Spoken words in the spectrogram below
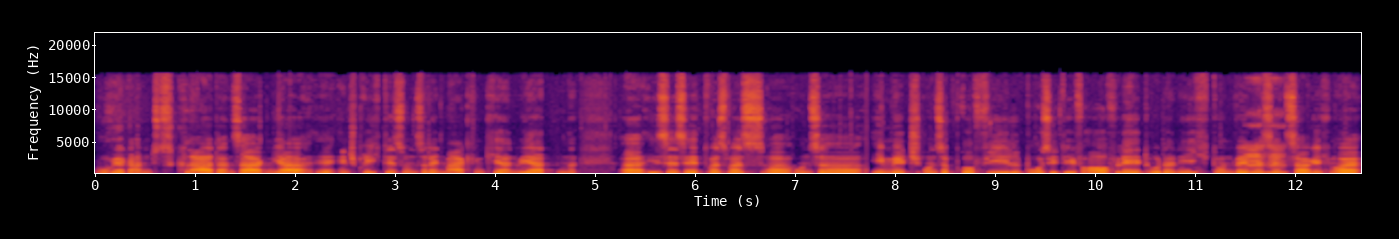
wo wir ganz klar dann sagen, ja, äh, entspricht es unseren Markenkernwerten, äh, ist es etwas, was äh, unser Image, unser Profil positiv auflädt oder nicht? Und wenn mhm. es jetzt, sage ich mal,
